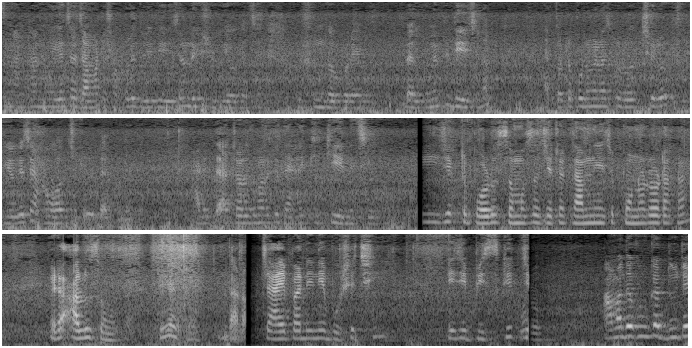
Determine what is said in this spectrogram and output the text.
স্নান টান হয়ে গেছে, জামাটা সকলে ধুয়ে দিয়েছিলাম, দেখি শুকিয়ে গেছে। খুব সুন্দর করে। ব্যালকনিতে দিয়েছিলাম। এতটা পরিমাণে আজকে রোদ ছিল শুকিয়ে গেছে হাওয়া ছিল ব্যালকনিতে আর চলো তোমাদেরকে দেখাই কী কী এনেছি। এই যে একটা বড় সমোসা যেটার দাম নিয়েছে পনেরো টাকা এটা আলু সমোসা ঠিক আছে? দাঁড়াও। চায় পানি নিয়ে বসেছি। এই যে বিস্কিট আমাদের ওখানকার দুইটা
